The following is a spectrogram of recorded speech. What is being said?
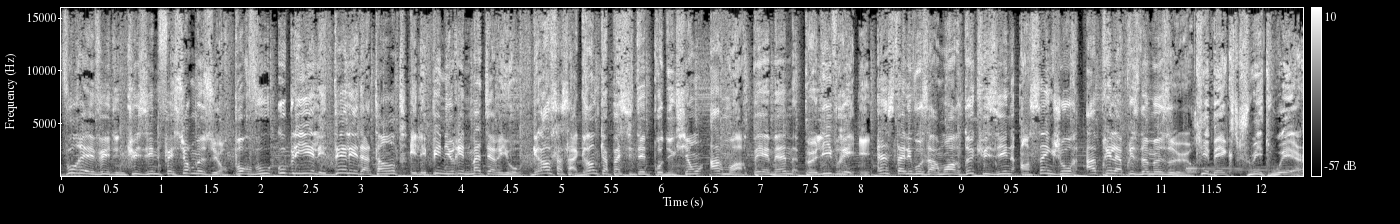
Vous rêvez d'une cuisine faite sur mesure pour vous? Oubliez les délais d'attente et les pénuries de matériaux. Grâce à sa grande capacité de production, Armoire PMM peut livrer et installer vos armoires de cuisine en cinq jours après la prise de mesure. Québec Streetwear,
